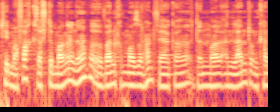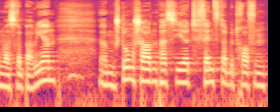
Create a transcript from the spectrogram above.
Thema Fachkräftemangel, ne? Wann kommt mal so ein Handwerker dann mal an Land und kann was reparieren? Ähm, Sturmschaden passiert, Fenster betroffen.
